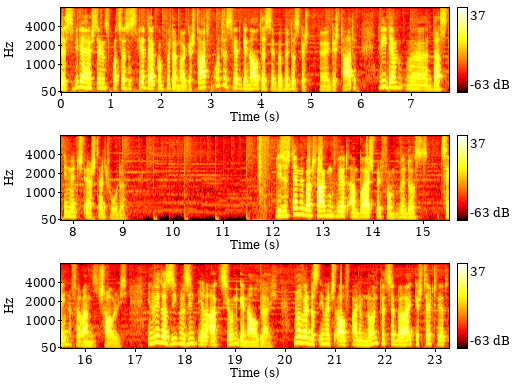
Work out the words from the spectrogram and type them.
des Wiederherstellungsprozesses wird der Computer neu gestartet und es wird genau dasselbe Windows äh, gestartet, wie dem äh, das Image erstellt wurde. Die Systemübertragung wird am Beispiel von Windows 10 veranschaulicht. In Windows 7 sind ihre Aktionen genau gleich. Nur wenn das Image auf einem neuen PC bereitgestellt wird,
